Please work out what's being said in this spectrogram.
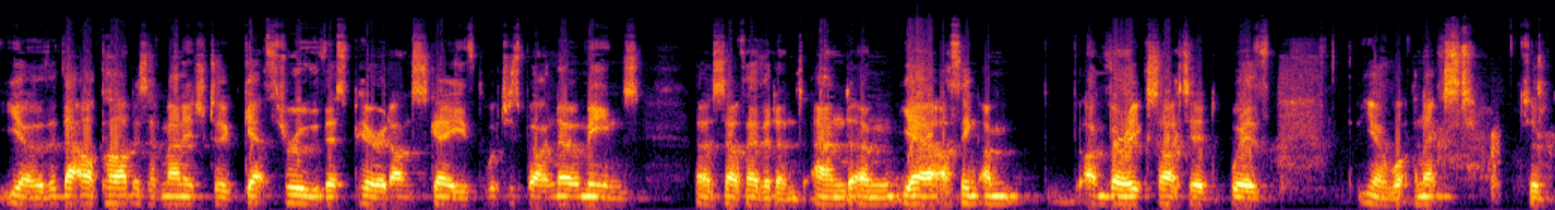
you know that, that, our partners have managed to get through this period unscathed, which is by no means uh, self-evident. And um, yeah, I think I'm I'm very excited with you know what the next sort of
